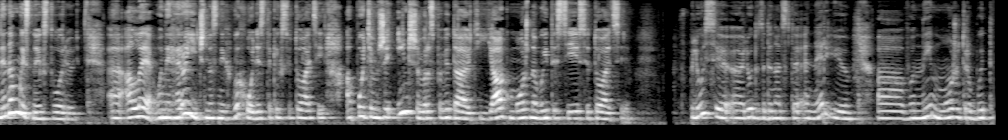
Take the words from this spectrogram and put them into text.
ненавмисно їх створюють, Е, але вони героїчно з них виходять з таких ситуацій, а потім вже іншим розповідають, як можна вийти з цієї ситуації. В плюсі е, люди з 11 енергією вони можуть робити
